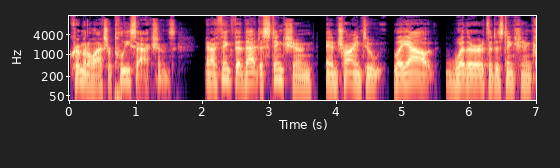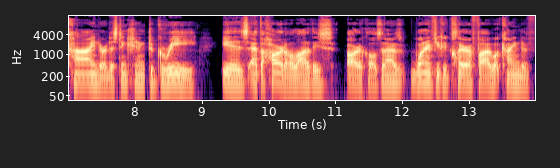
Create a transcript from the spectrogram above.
criminal acts or police actions. And I think that that distinction and trying to lay out whether it's a distinction in kind or a distinction in degree is at the heart of a lot of these articles. And I was wondering if you could clarify what kind of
